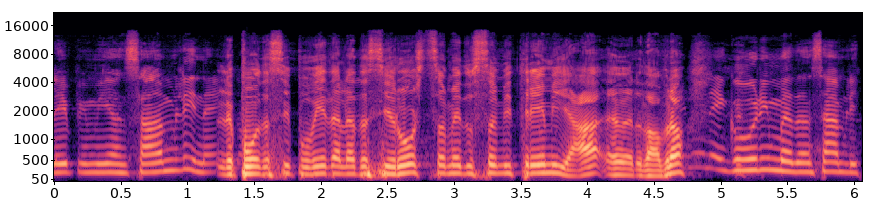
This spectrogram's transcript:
lepimi ansambli. Ne, Lepo, da si povedala, da si rožca med vsemi tremi, ja, eh, dobro. ne govorim med ansambli,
